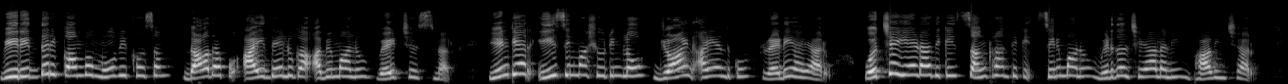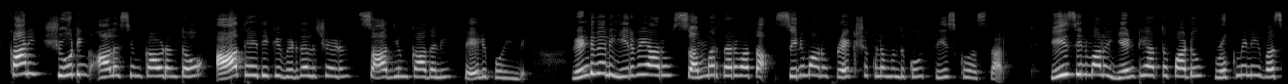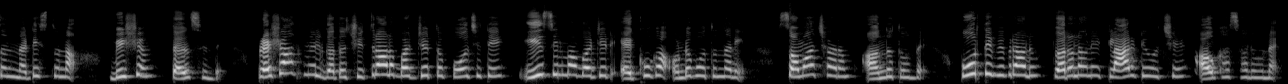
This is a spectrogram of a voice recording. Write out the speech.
వీరిద్దరి కాంబో మూవీ కోసం దాదాపు ఐదేళ్ళుగా అభిమానులు వెయిట్ చేస్తున్నారు. ఎన్టీఆర్ ఈ సినిమా షూటింగ్లో జాయిన్ అయ్యేందుకు రెడీ అయ్యారు. వచ్చే ఏడాదికి సంక్రాంతికి సినిమాను విడుదల చేయాలని భావించారు. కానీ షూటింగ్ ఆలస్యం కావడంతో ఆ తేదీకి విడుదల చేయడం సాధ్యం కాదని తేలిపోయింది. రెండు వేల ఇరవై ఆరు సమ్మర్ తర్వాత సినిమాను ప్రేక్షకుల ముందుకు తీసుకువస్తారు. ఈ సినిమాలో ఎన్టీఆర్తో పాటు రుక్మిణి వసంత్ నటిస్తున్న విషయం తెలిసిందే. ప్రశాంత్ నీల్ గత చిత్రాల బడ్జెట్తో పోల్చితే ఈ సినిమా బడ్జెట్ ఎక్కువగా ఉండబోతుందని సమాచారం అందుతోంది. పూర్తి వివరాలు త్వరలోనే క్లారిటీ వచ్చే అవకాశాలు ఉన్నాయి.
